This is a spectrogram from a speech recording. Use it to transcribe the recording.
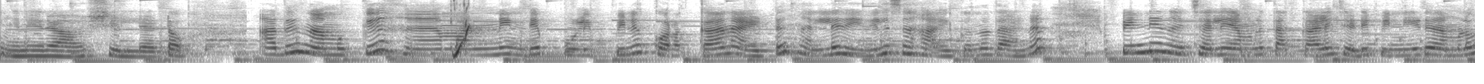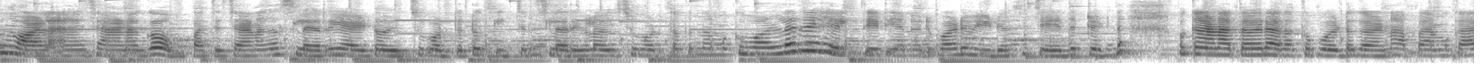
ഇങ്ങനെ ഒരു ആവശ്യമില്ല കേട്ടോ. അത് നമുക്ക് മണ്ണിന്റെ പുളിപ്പിനെ കുറക്കാനായിട്ട് നല്ല രീതിയിൽ സഹായിക്കുന്നതാണ്. പിന്നെയെന്ന് വെച്ചാൽ നമ്മൾ തക്കാളി ചെടി പിന്നീട് നമ്മൾ വള ചാണകവും പച്ചച്ചാണകം സ്ലറി ആയിട്ട് ഒഴിച്ചു കൊടുത്തിട്ടും കിച്ചൺ സ്ലറികൾ ഒഴിച്ചു കൊടുത്തൊക്കെ നമുക്ക് വളരെ ഹെൽത്തി ആയിട്ട് ഞാൻ ഒരുപാട് വീഡിയോസ് ചെയ്തിട്ടുണ്ട്. അപ്പോൾ കാണാത്തവർ അതൊക്കെ പോയിട്ട് കാണാം അപ്പോൾ നമുക്ക് ആ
